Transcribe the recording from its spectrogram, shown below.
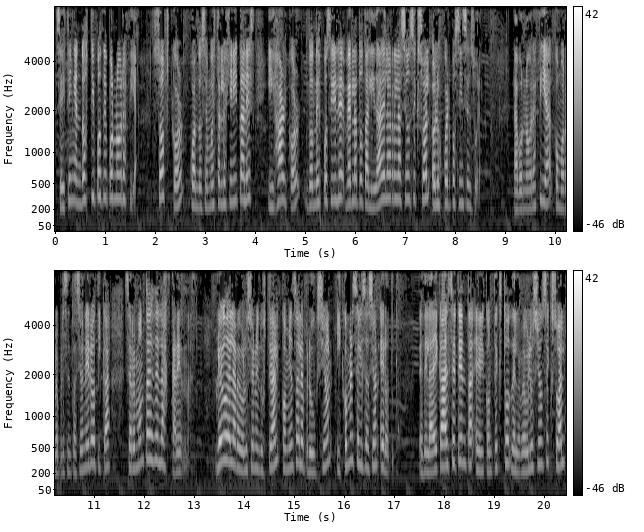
Se distinguen dos tipos de pornografía. Softcore, cuando se muestran los genitales, y hardcore, donde es posible ver la totalidad de la relación sexual o los cuerpos sin censura. La pornografía, como representación erótica, se remonta desde las cavernas. Luego de la revolución industrial comienza la producción y comercialización erótica. Desde la década del 70, en el contexto de la revolución sexual,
